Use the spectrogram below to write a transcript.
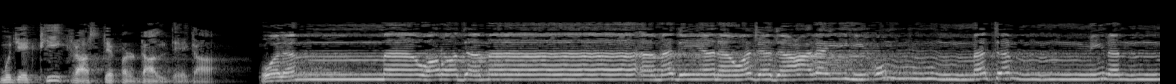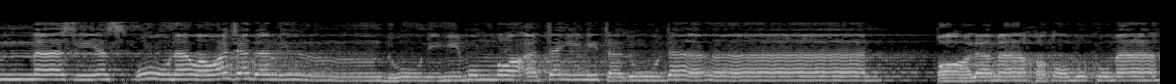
مجھے ٹھیک راستے پر ڈال دے گا۔ ولما ورد ماء مدين وجد عليه أمة من الناس يسقون ووجد من دونهم امرأتين تذودان قال ما خطبكما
